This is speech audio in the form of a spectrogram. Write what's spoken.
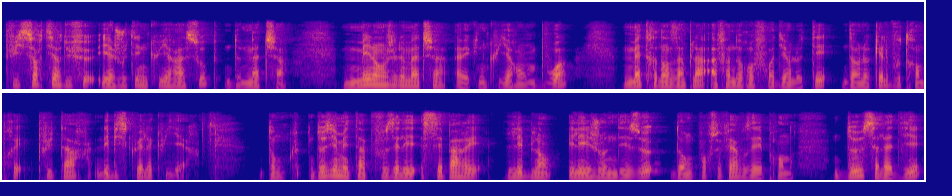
puis sortir du feu et ajouter une cuillère à soupe de matcha. Mélanger le matcha avec une cuillère en bois, mettre dans un plat afin de refroidir le thé dans lequel vous tremperez plus tard les biscuits à la cuillère. Donc deuxième étape, vous allez séparer les blancs et les jaunes des œufs. Donc pour ce faire, vous allez prendre deux saladiers,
